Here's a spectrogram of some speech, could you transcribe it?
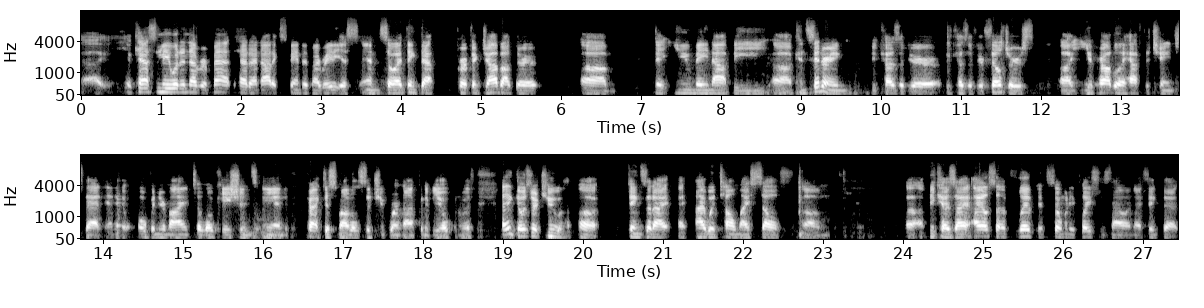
uh, Cass and me would have never met had I not expanded my radius. And so I think that perfect job out there um, that you may not be uh, considering because of your because of your filters uh, you probably have to change that and open your mind to locations and practice models that you were not going to be open with. I think those are two uh, things that I I would tell myself um, uh, because I, I also have lived in so many places now, and I think that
